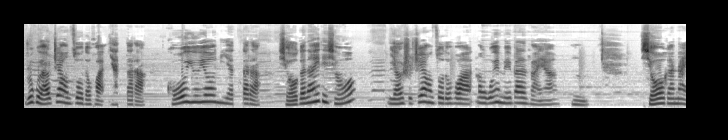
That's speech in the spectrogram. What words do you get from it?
如果要这样做的话，やったら、こういうようにやったら、修ガ奈でしょ？ 你要是这样做的话，那我也没办法呀。嗯。修ガ奈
